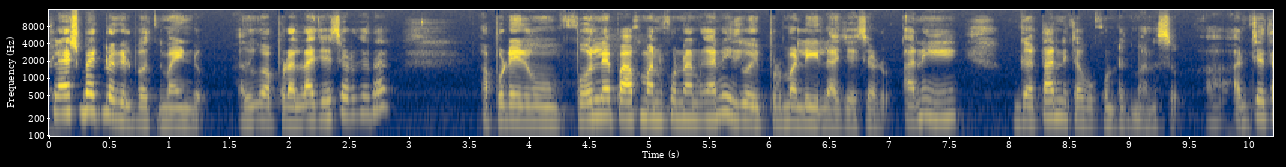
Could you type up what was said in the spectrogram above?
ఫ్లాష్ బ్యాక్లోకి వెళ్ళిపోతుంది మైండ్. అదిగో అప్పుడు అలా చేశాడు కదా. అప్పుడు నేను పోలే పాపం అనుకున్నాను కానీ ఇదిగో ఇప్పుడు మళ్ళీ ఇలా చేశాడు అని గతాన్ని తవ్వుకుంటుంది మనసు. అంచేత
